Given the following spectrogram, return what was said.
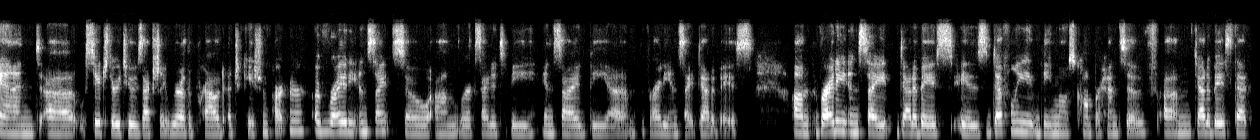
And uh, Stage 32 is actually, we are the proud education partner of Variety Insight. So um, we're excited to be inside the uh, Variety Insight database. Um, Variety Insight database is definitely the most comprehensive um, database that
